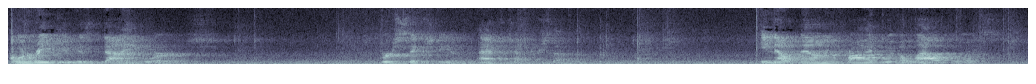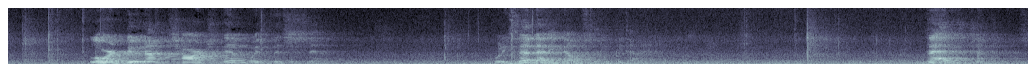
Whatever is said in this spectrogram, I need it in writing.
I want to read you his dying words. Verse 60 of Acts chapter 7. He knelt down and cried with a loud voice, Lord, do not charge them with this sin. When he said that, he fell That is gentleness.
